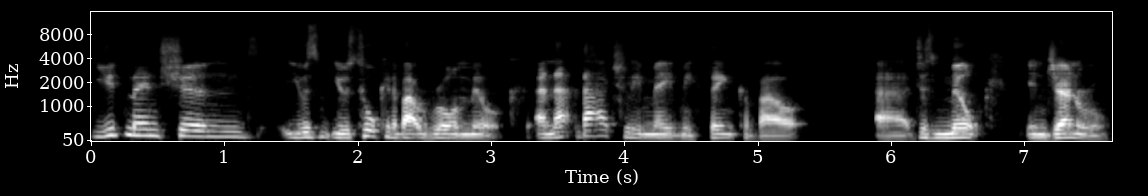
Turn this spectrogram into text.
you'd mentioned you was you was talking about raw milk, and that that actually made me think about uh, just milk in general.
